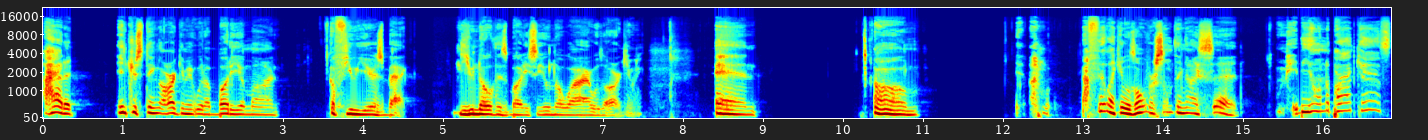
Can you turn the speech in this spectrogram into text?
I had an interesting argument with a buddy of mine a few years back. You know this buddy, so you'll know why I was arguing. And um I I feel like it was over something I said, maybe on the podcast.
